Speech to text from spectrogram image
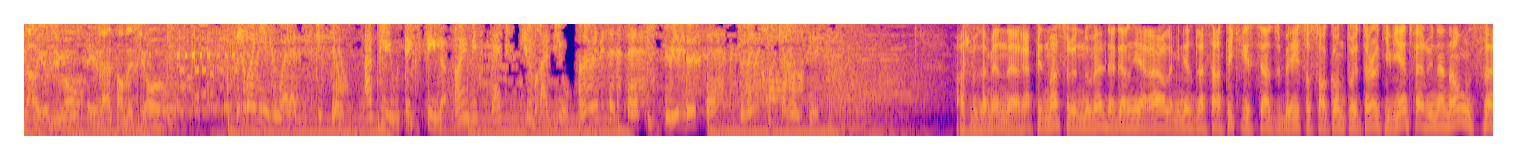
Mario Dumont et Vincent Dessureau. Joignez-vous à la discussion. Appelez ou textez le 187 Cube Radio 1877 827 2346. Alors, je vous amène rapidement sur une nouvelle de dernière heure. Le ministre de la Santé, Christian Dubé, sur son compte Twitter, qui vient de faire une annonce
